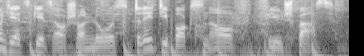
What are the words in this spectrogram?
Und jetzt geht's auch schon los. Dreht die Boxen auf. Viel Spaß.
